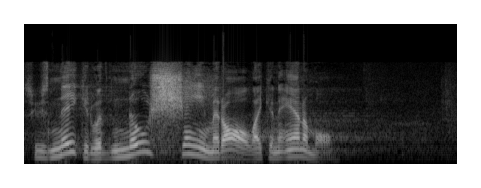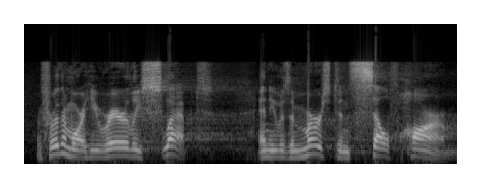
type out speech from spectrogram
So he was naked with no shame at all, like an animal. furthermore, he rarely slept, and he was immersed in self harm.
